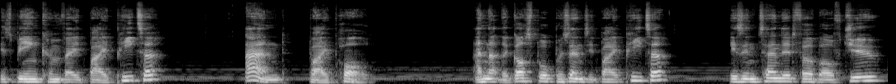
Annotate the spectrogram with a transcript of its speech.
is being conveyed by Peter and by Paul, and that the gospel presented by Peter is intended for both Jew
